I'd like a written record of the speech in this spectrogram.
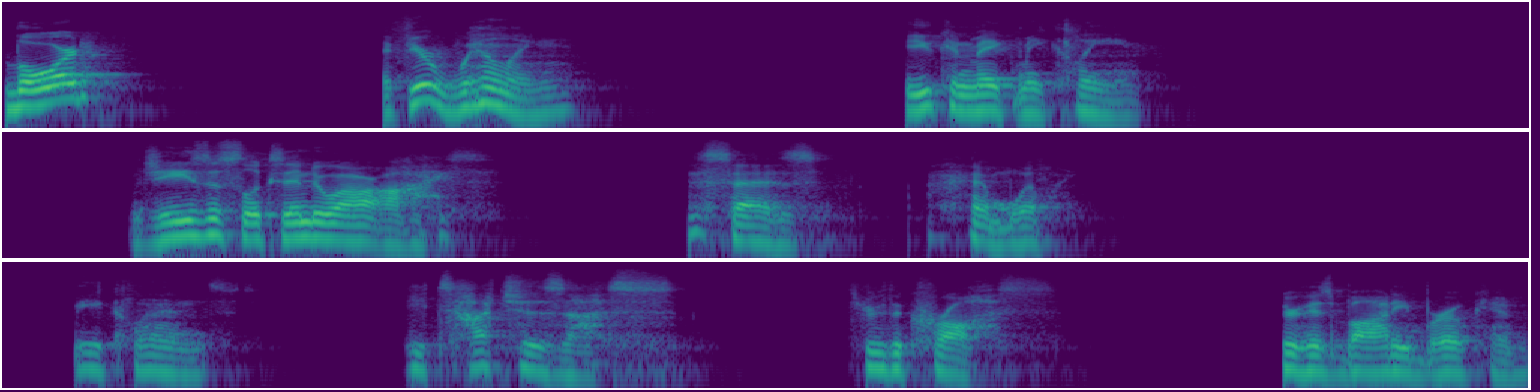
Lord, if you're willing, you can make me clean. Jesus looks into our eyes and says, I am willing. Be cleansed. He touches us through the cross, through his body broken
